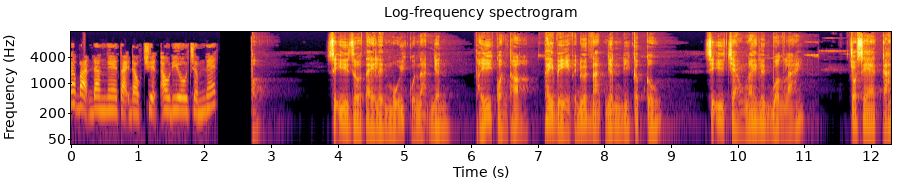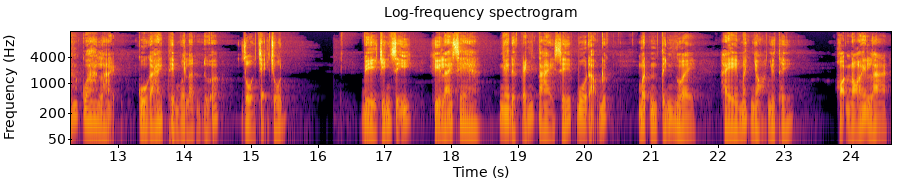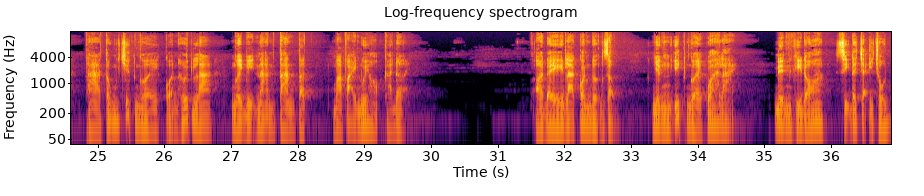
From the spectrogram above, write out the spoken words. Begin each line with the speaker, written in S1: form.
S1: Các bạn đang nghe tại đọc truyện audio.net.
S2: Sĩ giơ tay lên mũi của nạn nhân, thấy còn thở, thay vì phải đưa nạn nhân đi cấp cứu, sĩ trèo ngay lên buồng lái, cho xe cán qua lại cô gái thêm một lần nữa, rồi chạy trốn. Vì chính sĩ khi lái xe nghe được cánh tài xế vua đạo đức mất tính người hay mách nhỏ như thế, họ nói là thả tông chết người còn hơn là người bị nạn tàn tật mà phải nuôi họ cả đời. Ở đây là con đường rộng, nhưng ít người qua lại, nên khi đó sĩ đã chạy trốn.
